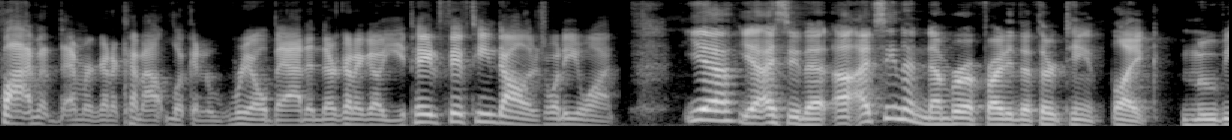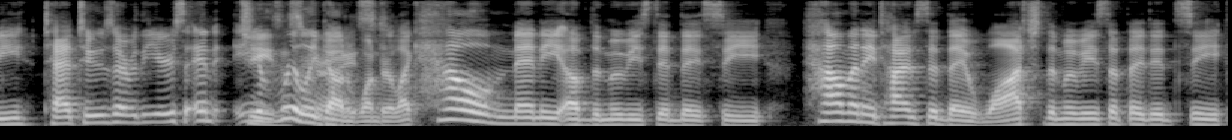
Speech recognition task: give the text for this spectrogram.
five of them are gonna come out looking real bad, and they're gonna go, "You paid fifteen dollars. What do you want?" Yeah, yeah, I see that. Uh, I've seen a number of Friday the Thirteenth like movie tattoos over the years, and you Jesus really got to wonder like how many of the movies did they see? How many times did they watch the movies that they did see?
